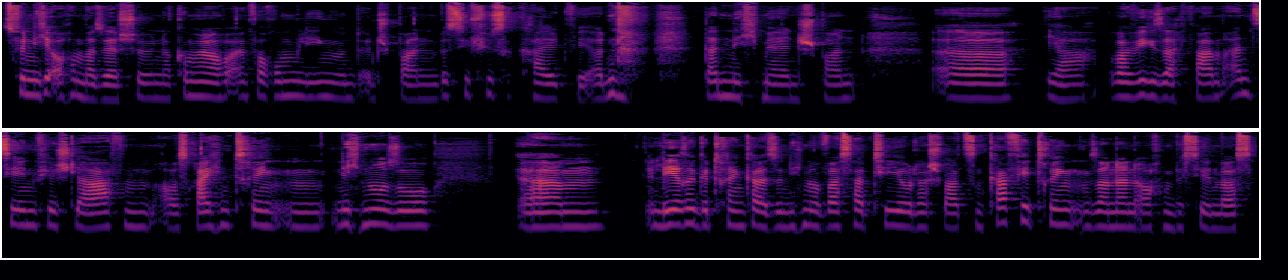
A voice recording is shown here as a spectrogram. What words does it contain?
das finde ich auch immer sehr schön. Da kann man auch einfach rumliegen und entspannen, bis die Füße kalt werden. Dann nicht mehr entspannen. Äh, ja, aber wie gesagt, warm anziehen, viel schlafen, ausreichend trinken. Nicht nur so ähm, leere Getränke, also nicht nur Wasser, Tee oder schwarzen Kaffee trinken, sondern auch ein bisschen was,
